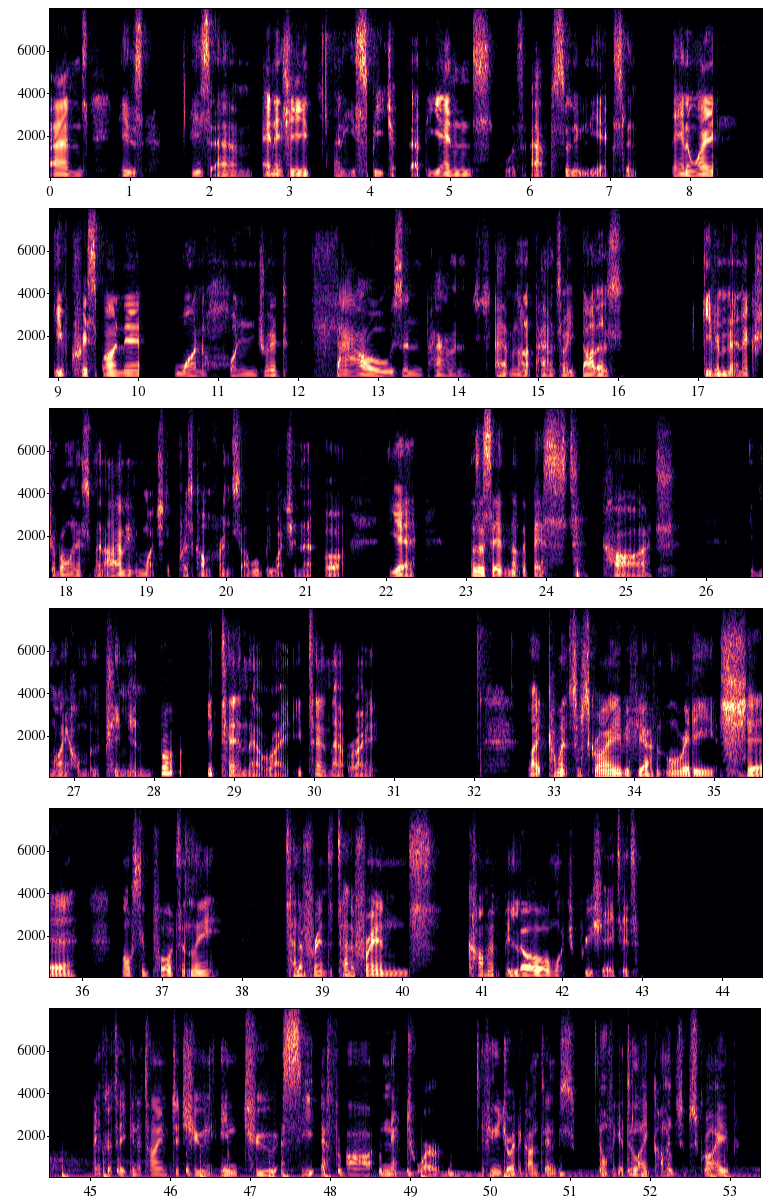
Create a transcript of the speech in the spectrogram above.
and his his um, energy and his speech at the end was absolutely excellent. Dana White, give Chris Barnett one hundred thousand pounds, uh, not a pound, sorry, dollars. Give him an extra bonus, man. I haven't even watched the press conference. I will be watching that, but yeah, as I said, not the best card in my humble opinion, but it turned out right. It turned out right like, comment, subscribe if you haven't already, share, most importantly, tell a friend to tell a friend, comment below, much appreciated. Thanks for taking the time to tune into CFR Network. If you enjoyed the content, don't forget to like, comment, subscribe,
